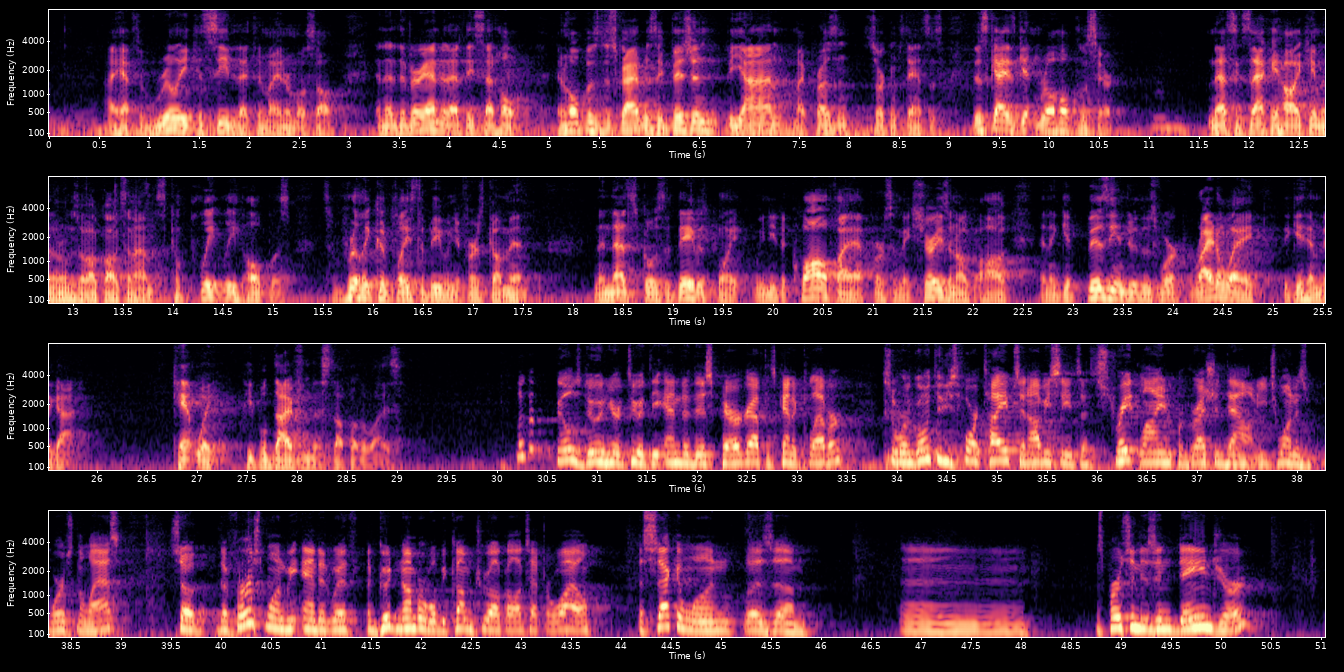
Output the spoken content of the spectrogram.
I have to really concede that to my innermost self. And then at the very end of that, they said hope. And hope is described as a vision beyond my present circumstances. This guy is getting real hopeless here. Mm-hmm. And that's exactly how I came in the rooms of Alcoholics Anonymous. Completely hopeless. It's a really good place to be when you first come in. And then that goes to David's point. We need to qualify that person, make sure he's an alcoholic, and then get busy and do this work right away to get him to God. Can't wait. People die from this stuff otherwise. Look what Bill's doing here, too, at the end of this paragraph. That's kind of clever. So we're going through these four types, and obviously it's a straight line progression down. Each one is worse than the last. So the first one we ended with a good number will become true alcoholics after a while. The second one was um, uh, this person is in danger,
